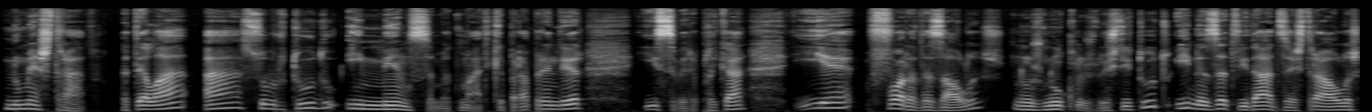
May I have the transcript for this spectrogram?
no mestrado. Até lá há, sobretudo, imensa matemática para aprender e saber aplicar, e é fora das aulas, nos núcleos do Instituto e nas atividades extra-aulas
